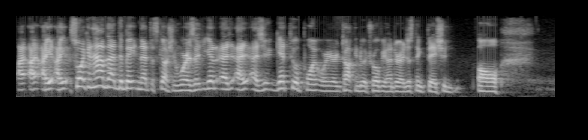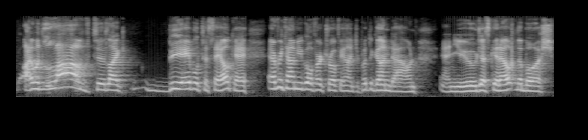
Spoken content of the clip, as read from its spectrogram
I, I, I so I can have that debate and that discussion. Whereas you get as, as you get to a point where you're talking to a trophy hunter, I just think they should all I would love to like be able to say, okay, every time you go for a trophy hunt, you put the gun down and you just get out in the bush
